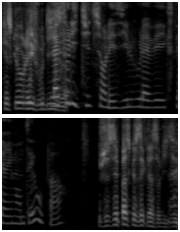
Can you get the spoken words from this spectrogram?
Qu'est-ce que vous voulez que je vous dise? La solitude sur les îles, vous l'avez expérimenté ou pas? Je sais pas ce que c'est que la solitude.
